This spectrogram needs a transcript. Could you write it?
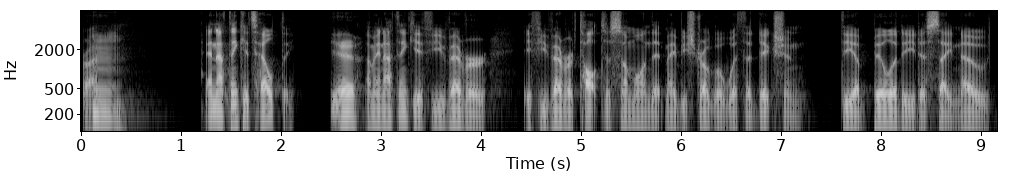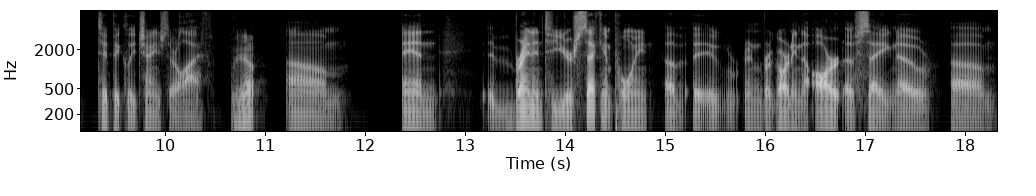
Right. Mm. And I think it's healthy. Yeah. I mean, I think if you've ever if you've ever talked to someone that maybe struggled with addiction, the ability to say no typically change their life. Yep. Um, and uh, Brandon, to your second point of uh, in regarding the art of saying no, um,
